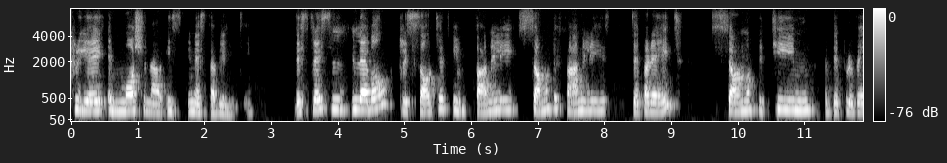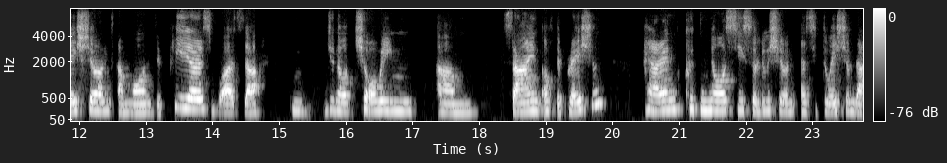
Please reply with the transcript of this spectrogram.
create emotional instability. The stress level resulted in family, some of the families separate, some of the team deprivation among the peers was, uh, you know, showing um, sign of depression. Parent could not see solution a situation that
